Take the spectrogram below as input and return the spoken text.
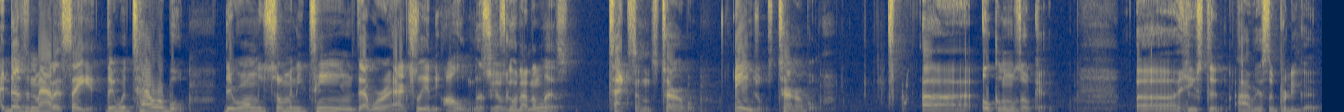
It doesn't matter. Say it. They were terrible. There were only so many teams that were actually. Oh, let's just go down the list. Texans, terrible. Angels, terrible. Uh, Oakland was okay. Uh, Houston, obviously pretty good.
